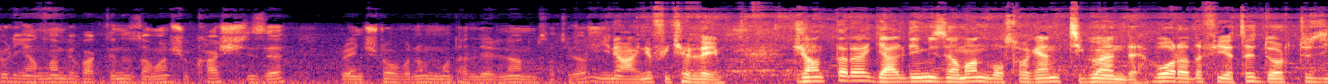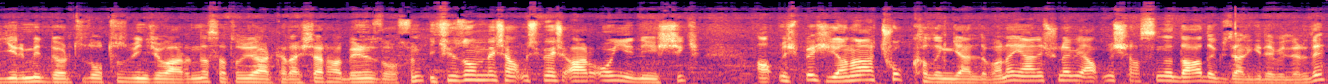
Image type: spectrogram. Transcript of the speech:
şöyle yandan bir baktığınız zaman şu kaş size Range Rover'ın modellerini anımsatıyor. Yine aynı fikirdeyim. Jantlara geldiğimiz zaman Volkswagen Tiguan'de. Bu arada fiyatı 420-430 bin civarında satılıyor arkadaşlar haberiniz olsun. 215-65 R17 inçlik 65 yanağı çok kalın geldi bana. Yani şuna bir 60 aslında daha da güzel gidebilirdi.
